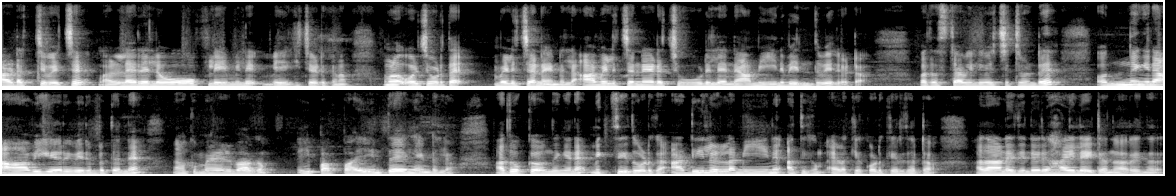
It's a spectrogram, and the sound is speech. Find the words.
അടച്ച് വെച്ച് വളരെ ലോ ഫ്ലെയിമിൽ വേവിച്ചെടുക്കണം. നമ്മൾ ഒഴിച്ചു കൊടുത്ത വെളിച്ചെണ്ണ ഉണ്ടല്ലോ ആ വെളിച്ചെണ്ണയുടെ ചൂടിൽ തന്നെ ആ മീൻ വെന്ത് വരും കേട്ടോ. അപ്പോൾ അത് സ്റ്റവിൽ വെച്ചിട്ടുണ്ട്. ഒന്നിങ്ങനെ ആവി കയറി വരുമ്പോൾ തന്നെ നമുക്ക് മേൽഭാഗം ഈ പപ്പായയും തേങ്ങ ഉണ്ടല്ലോ അതൊക്കെ ഒന്നിങ്ങനെ മിക്സ് ചെയ്ത് കൊടുക്കുക. അടിയിലുള്ള മീൻ അധികം ഇളക്കി കൊടുക്കരുത് കേട്ടോ. അതാണ് ഇതിന്റെ ഒരു ഹൈലൈറ്റ് എന്ന് പറയുന്നത്.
